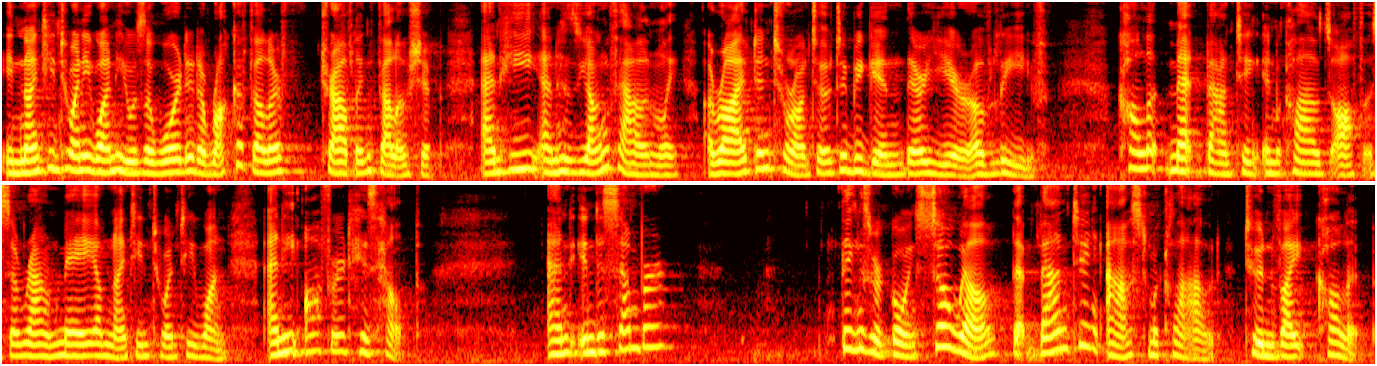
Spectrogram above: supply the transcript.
In 1921, he was awarded a Rockefeller Traveling Fellowship, and he and his young family arrived in Toronto to begin their year of leave. Collip met Banting in MacLeod's office around May of 1921, and he offered his help. And in December Things were going so well that Banting asked MacLeod to invite Collip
